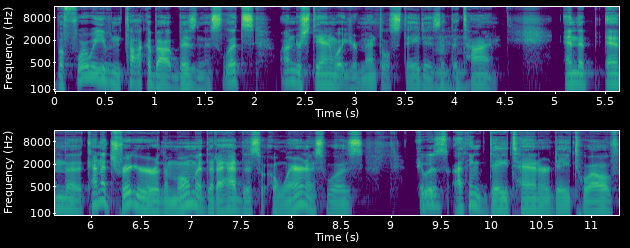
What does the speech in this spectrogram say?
Before we even talk about business, let's understand what your mental state is at the mm-hmm. time. And the and the kind of trigger or the moment that I had this awareness was it was I think day 10 or day 12.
